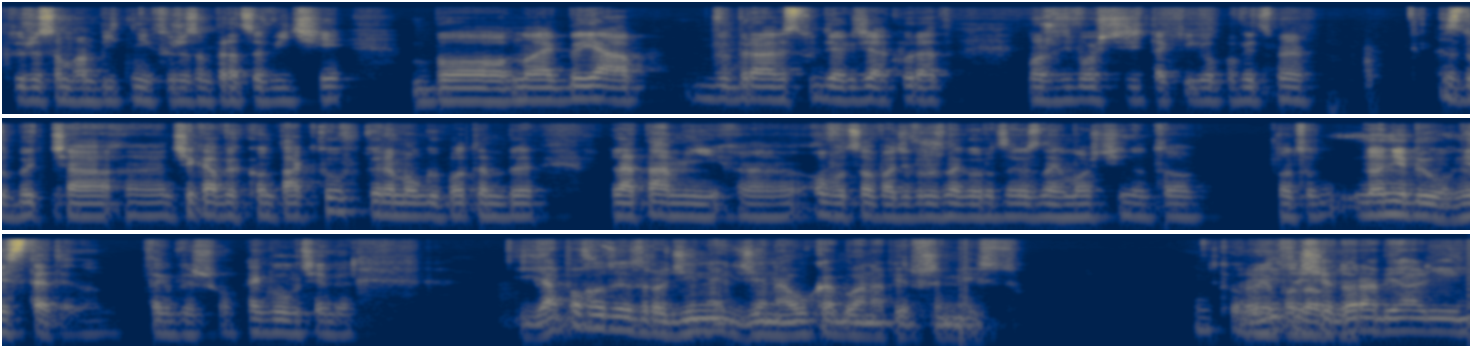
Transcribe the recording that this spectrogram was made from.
którzy są ambitni, którzy są pracowici, bo no jakby ja wybrałem studia, gdzie akurat możliwości takiego powiedzmy zdobycia e, ciekawych kontaktów, które mogły potem by latami e, owocować w różnego rodzaju znajomości, no to, no to no nie było, niestety, no, tak wyszło. Jak było u Ciebie? Ja pochodzę z rodziny, gdzie nauka była na pierwszym miejscu. To Rodzice się podobnie. dorabiali,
